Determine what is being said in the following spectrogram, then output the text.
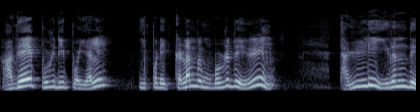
அதே புழுதி புயல் இப்படி கிளம்பும் பொழுது தள்ளி இருந்து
